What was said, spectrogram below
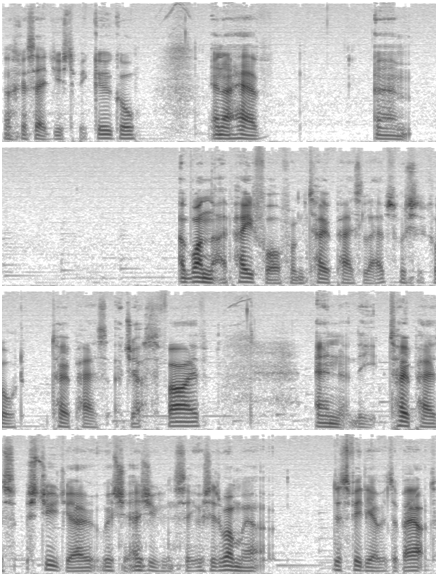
like I said used to be Google. And I have um, a one that I paid for from Topaz Labs which is called Topaz Adjust 5 and the Topaz Studio which as you can see which is one where this video is about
